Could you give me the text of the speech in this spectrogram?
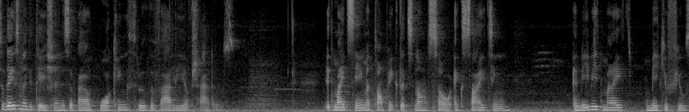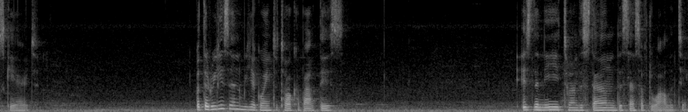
Today's meditation is about walking through the valley of shadows. It might seem a topic that's not so exciting, and maybe it might make you feel scared. But the reason we are going to talk about this is the need to understand the sense of duality.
